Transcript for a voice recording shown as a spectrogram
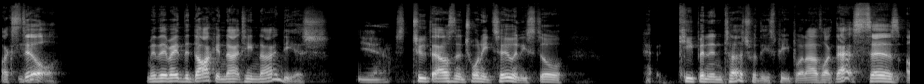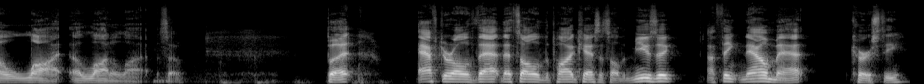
like still. I mean they made the doc in 1990ish Yeah. it's 2022 and he's still keeping in touch with these people. And i was like that says a lot a lot a lot. So but after all of that that's all of the podcast. That's all the music. I think now matt kirsty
